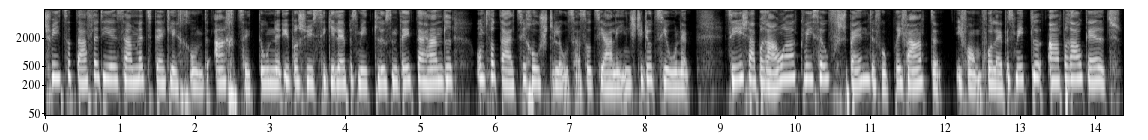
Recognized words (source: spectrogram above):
Die Schweizer Tafel die sammelt täglich rund 18 Tonnen überschüssige Lebensmittel aus dem Detailhandel und verteilt sie kostenlos an soziale Institutionen. Sie ist aber auch angewiesen auf Spenden von Privaten in Form von Lebensmitteln, aber auch Geld.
